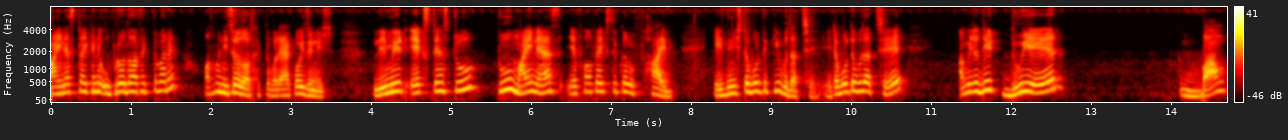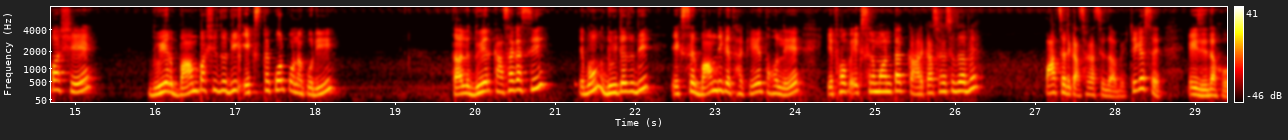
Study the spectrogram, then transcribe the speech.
মাইনাসটা এখানে উপরেও দেওয়া থাকতে পারে অথবা নিচেও দেওয়া থাকতে পারে, একই জিনিস। Limit X tends to two minus F of X equal five এই জিনিসটা বলতে কি বোঝাচ্ছে? এটা বলতে বোঝাচ্ছে, আমি যদি দুইয়ের বাম পাশে, দুইয়ের বাম পাশে যদি এক্সটা কল্পনা করি, তাহলে দুইয়ের কাছাকাছি এবং দুইটা যদি এক্সের বাম দিকে থাকে, তাহলে এফ অফ এক্সের মানটা কার কাছাকাছি যাবে? পাঁচের কাছাকাছি যাবে, ঠিক আছে? এই যে দেখো,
